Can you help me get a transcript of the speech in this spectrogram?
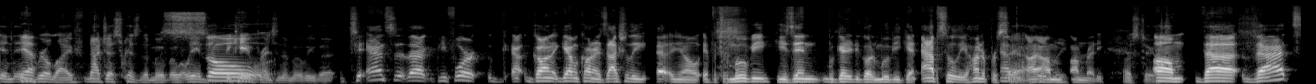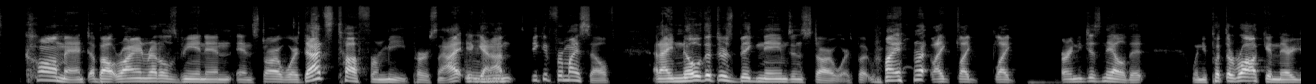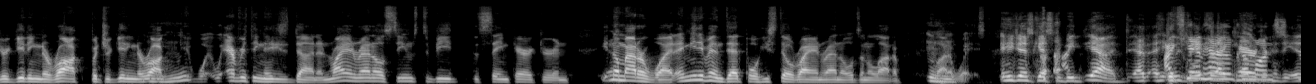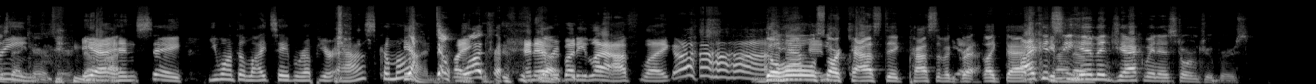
in, in Yeah. real life, not just because of the movie. Well, we So- became friends in the movie, but to answer that before G- Gone Gavin Connor is actually uh, you know if it's a movie he's in we're ready to go to movie again absolutely 100 percent I, I'm I'm ready let's do. um the that comment about Ryan Reynolds being in in Star Wars that's tough for me personally I again Mhm. I'm speaking for myself and I know that there's big names in Star Wars but Ryan like like like Ernie just nailed it when you put the rock in there you're getting the rock but you're getting the rock Mhm. w- w- everything that he's done and Ryan Reynolds seems to be the same character and no matter what I mean even in Deadpool he's still Ryan Reynolds in a lot of a lot of Mhm. ways he just gets to be yeah. d- I can't have him come character on 'cause he is that screen. No, yeah, I- and say, "You want the lightsaber up your ass? Come on!" yeah, don't Like, want that. and Yeah. everybody laugh like, ah, ha, ha, ha. the I whole and- sarcastic passive aggressive Yeah. like that I could see know. him and Jackman as stormtroopers I-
